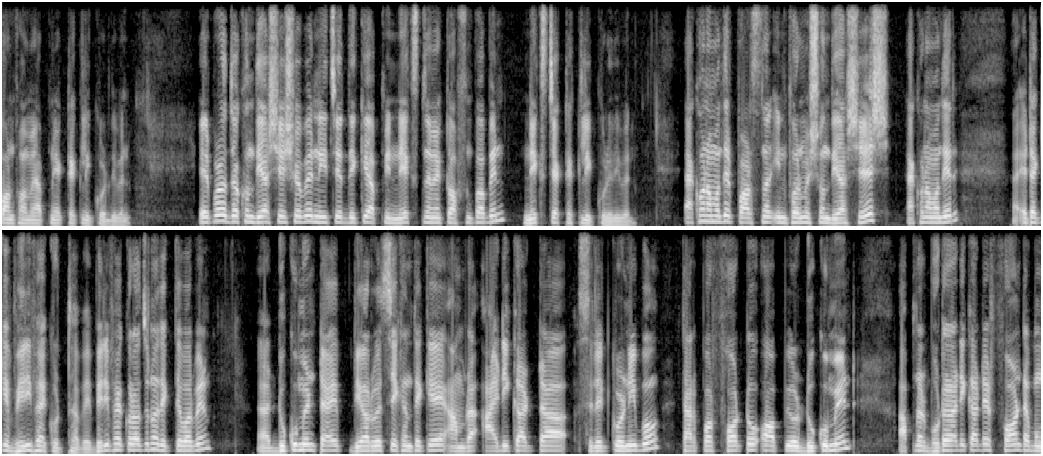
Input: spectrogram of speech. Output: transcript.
কনফার্মে আপনি একটা ক্লিক করে দেবেন। এরপর যখন দেওয়া শেষ হবে, নিচের দিকে আপনি নেক্সট নামে একটা অপশন পাবেন নেক্সটে একটা ক্লিক করে দিবেন। এখন আমাদের পার্সোনাল ইনফরমেশন দেওয়া শেষ। এখন আমাদের, এটাকে ভেরিফাই করতে হবে। ভেরিফাই করার জন্য দেখতে পারবেন ডকুমেন্ট টাইপ দেওয়া রয়েছে এখান থেকে। আমরা আইডি কার্ডটা সিলেক্ট করে নিব। তারপর ফটো অফ ইউর ডকুমেন্ট আপনার ভোটার আইডি কার্ডের ফ্রন্ট এবং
